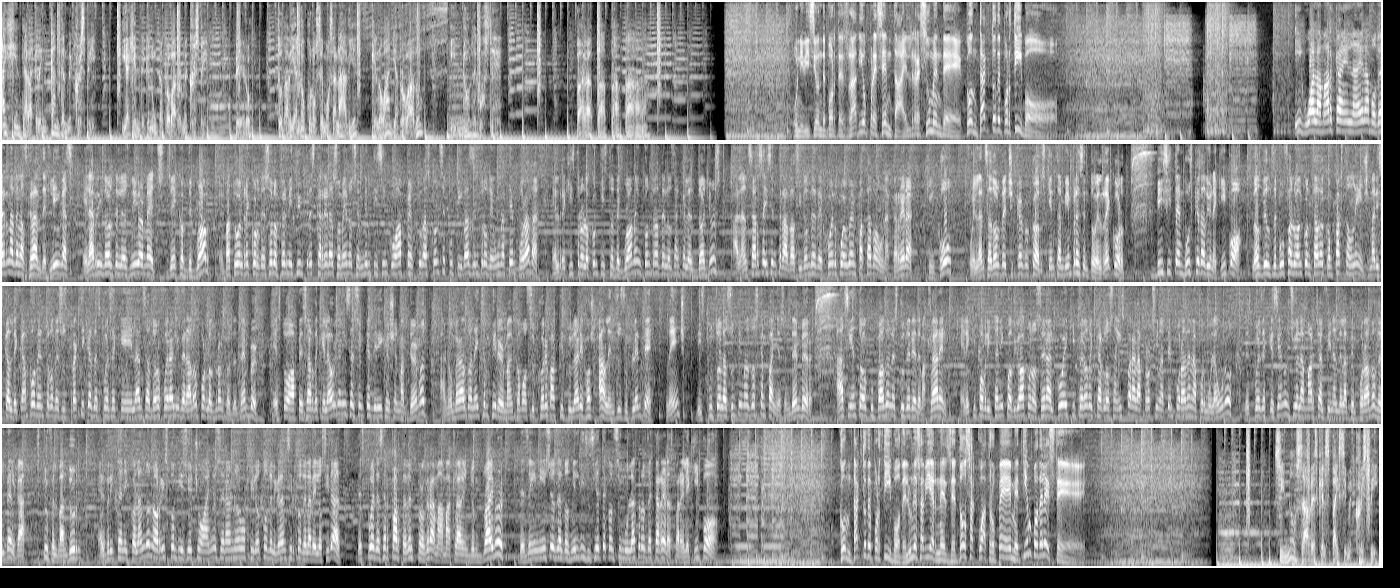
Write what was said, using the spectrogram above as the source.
Hay gente a la que le encanta el McCrispy y hay gente que nunca ha probado el McCrispy. Pero todavía no conocemos a nadie que lo haya probado y no le guste. Para pa pa pa. Univisión Deportes Radio presenta el resumen de Contacto Deportivo. Igual la marca en la era moderna de las grandes ligas. El abridor de los New York Mets, Jacob DeGrom, empató el récord de solo permitir tres carreras o menos en 25 aperturas consecutivas dentro de una temporada. El registro lo conquistó DeGrom en contra de Los Angeles Dodgers al lanzar seis entradas y donde dejó el juego empatado a una carrera. King Cole fue el lanzador de Chicago Cubs quien también presentó el récord. Visita en búsqueda de un equipo. Los Bills de Buffalo han contado con Paxton Lynch, mariscal de campo, dentro de sus prácticas después de que el lanzador fuera liberado por los Broncos de Denver. Esto a pesar de que la organización que dirige Sean McDermott ha nombrado a Nathan Peterman como su quarterback titular y Josh Allen su suplente. Lynch disputó las últimas dos campañas en Denver. Asiento ocupado en la escudería de McLaren. El equipo británico dio a conocer al coequipero de Carlos Sainz para la próxima temporada en la Fórmula 1 después de que se anunció la marcha al final de la temporada del belga Stoffel Van Dorn. El británico Lando Norris con 18 años será nuevo piloto del Gran Circo de la Velocidad después de ser parte del programa McLaren Young Driver desde inicios del 2017 con simulacros de carreras para el equipo. Contacto Deportivo de lunes a viernes de 2 a 4 pm tiempo del Este. Si no sabes que el Spicy McCrispy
